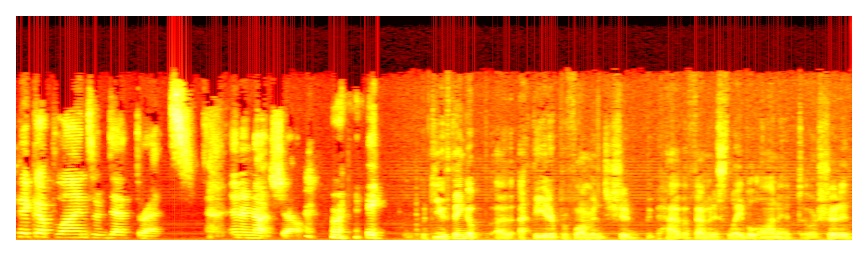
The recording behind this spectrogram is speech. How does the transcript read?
Pickup lines or death threats, in a nutshell. Right. Do you think a, a, a theater performance should have a feminist label on it, or should it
